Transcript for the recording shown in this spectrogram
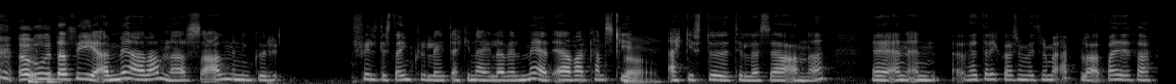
Út af því að meðal annars að almenningur fylgdist að einhverju leit ekki nægilega vel með eða var kannski Já, ekki stöðu til þess eða annað en, en þetta er eitthvað sem við þurfum að efla bæði það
